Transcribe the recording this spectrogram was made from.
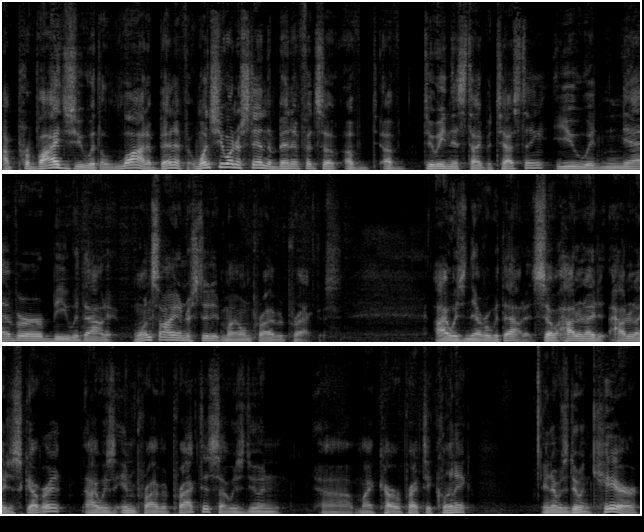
uh, provides you with a lot of benefit. Once you understand the benefits of, of, of doing this type of testing, you would never be without it. Once I understood it in my own private practice, I was never without it. So how did I how did I discover it? I was in private practice. I was doing uh, my chiropractic clinic, and I was doing care.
